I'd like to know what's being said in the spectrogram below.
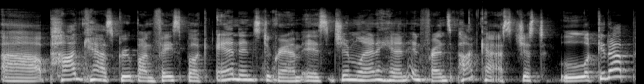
Uh, podcast group on Facebook and Instagram is Jim Lanahan and Friends Podcast. Just look it up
